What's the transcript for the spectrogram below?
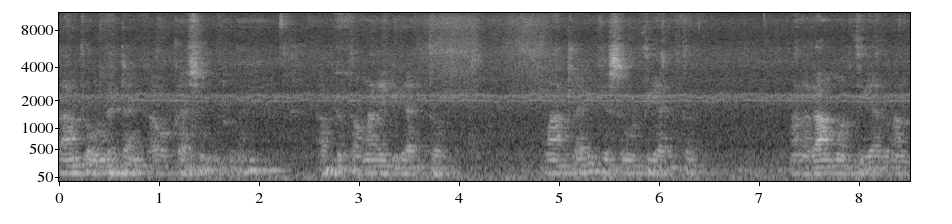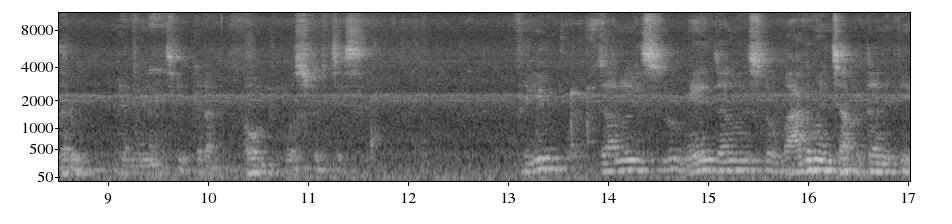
దాంట్లో ఉండటానికి అవకాశం ఉంటుందని అప్పుడు తమ్మారెడ్డి గారితో మాట్లాడి కృష్ణమూర్తి గారితో మన రామ్మూర్తి గారు అందరూ నిర్ణయించి ఇక్కడ అవుట్ పోస్ట్ వచ్చేసి. ఫిలిం జర్నలిస్టులు మెయిన్ జర్నలిస్టులు భాగమని చెప్పడానికి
